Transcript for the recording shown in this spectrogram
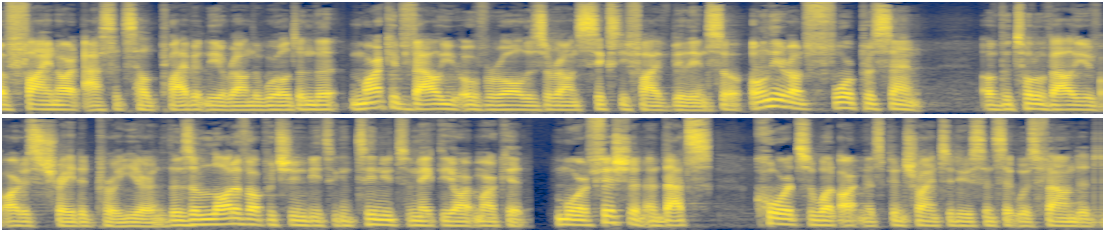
of fine art assets held privately around the world, and the market value overall is around 65 billion. So only around 4% of the total value of art is traded per year. There's a lot of opportunity to continue to make the art market more efficient, and that's core to what ArtNet's been trying to do since it was founded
